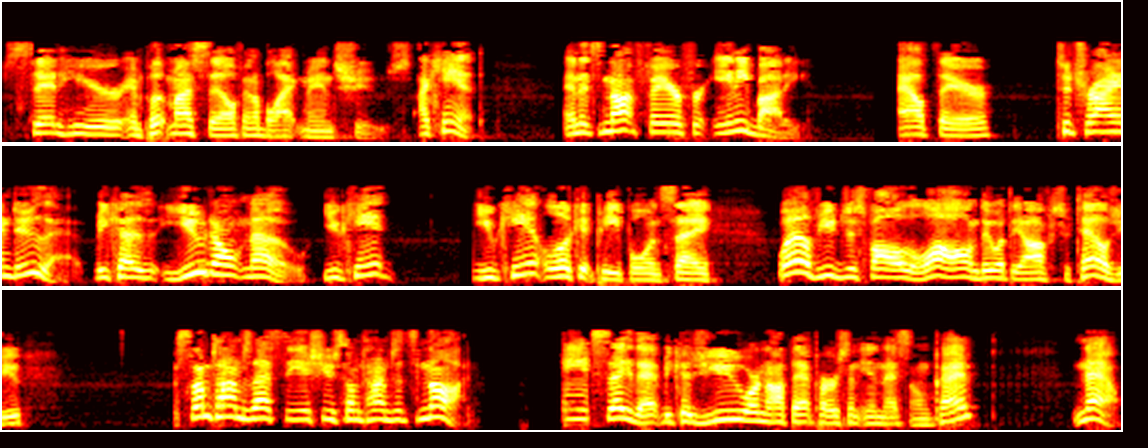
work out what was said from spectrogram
sit here and put myself in a black man's shoes. I can't. And it's not fair for anybody out there to try and do that because you don't know. You can't, you can't look at people and say, well, if you just follow the law and do what the officer tells you, sometimes that's the issue, sometimes it's not. Can't say that because you are not that person in that, okay? Now,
